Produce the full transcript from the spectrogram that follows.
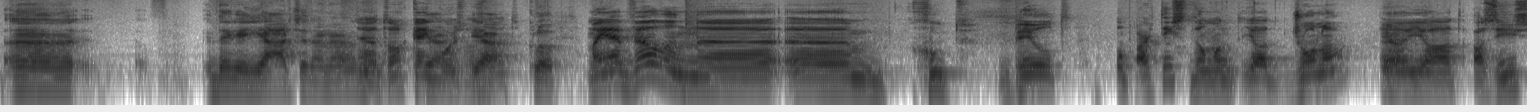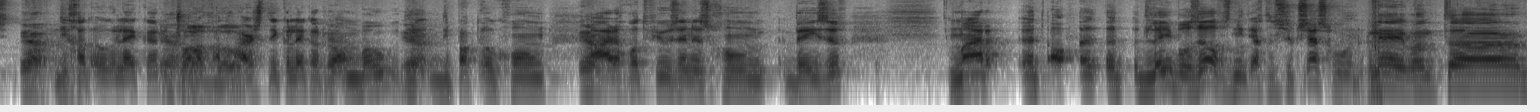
eh, ik denk een jaartje daarna. Ja, toch? Cakeboys was ja, dat. klopt. Maar je hebt wel een eh, ehm, goed beeld op artiesten dan, want je had Jonna, Ja. eh, je had Aziz, Ja. die gaat ook lekker. Ja. Jonna gaat hartstikke lekker. Rambo, Ja. die, die pakt ook gewoon Ja. aardig wat views en is gewoon bezig. Maar het, het, het label zelf is niet echt een succes geworden. Nee, want ehm,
